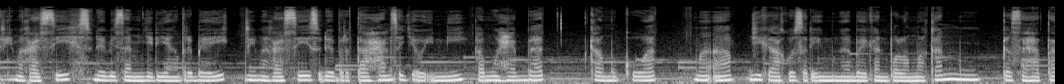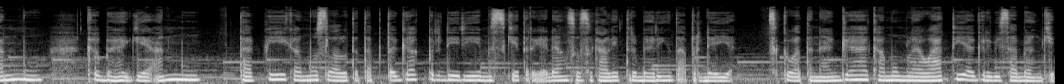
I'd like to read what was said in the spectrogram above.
terima kasih sudah bisa menjadi yang terbaik. Terima kasih sudah bertahan sejauh ini. Kamu hebat, kamu kuat. Maaf jika aku sering mengabaikan pola makanmu, kesehatanmu, kebahagiaanmu. Tapi kamu selalu tetap tegak berdiri meski terkadang sesekali terbaring tak berdaya. Sekuat tenaga, kamu melewati agar bisa bangkit.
